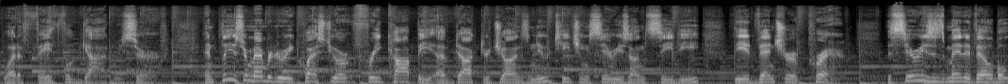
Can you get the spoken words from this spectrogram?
What a faithful God we serve. And please remember to request your free copy of Dr. John's new teaching series on CD, The Adventure of Prayer. The series is made available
